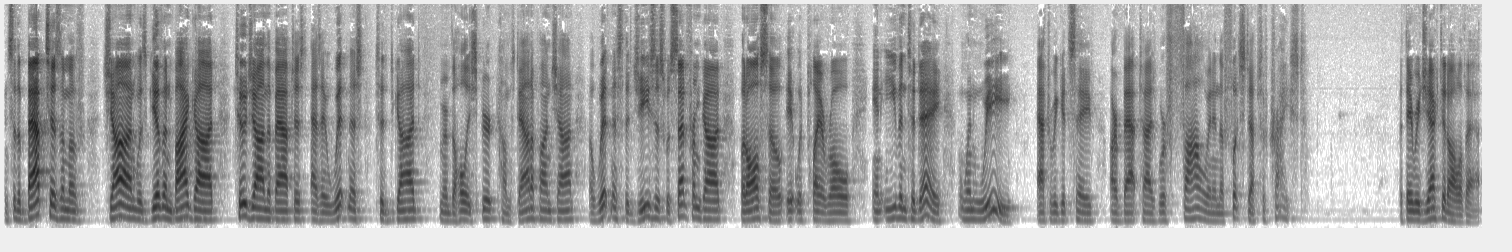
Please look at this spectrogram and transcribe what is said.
And so the baptism of John was given by God to John the Baptist as a witness to God Remember, the Holy Spirit comes down upon John, a witness that Jesus was sent from God, but also it would play a role. And even today, when we, after we get saved, are baptized, we're following in the footsteps of Christ. But they rejected all of that.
